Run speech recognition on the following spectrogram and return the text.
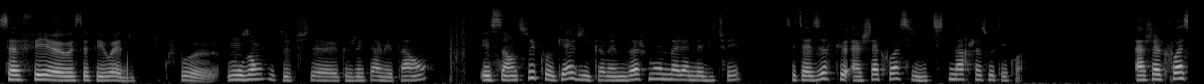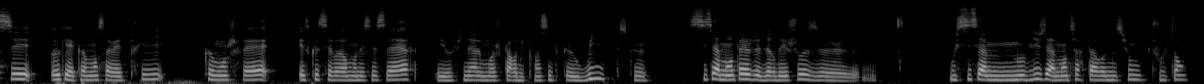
ça fait, euh, ça fait ouais, du, coup, 11 ans depuis que je l'ai fait à mes parents. Et c'est un truc auquel j'ai quand même vachement de mal à m'habituer. C'est-à-dire qu'à chaque fois, c'est une petite marche à sauter, quoi. À chaque fois, c'est OK, comment ça va être pris? Comment je fais? Est-ce que c'est vraiment nécessaire? Et au final, moi, je pars du principe que oui, parce que si ça m'empêche de dire des choses euh, ou si ça m'oblige à mentir par omission tout le temps,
